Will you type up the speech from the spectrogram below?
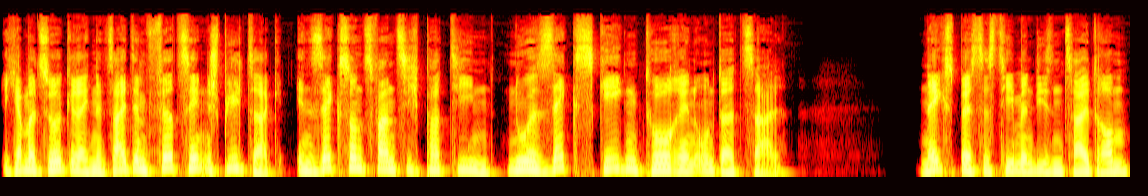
Ich habe mal zurückgerechnet, seit dem 14. Spieltag in 26 Partien nur sechs Gegentore in Unterzahl. Nächstbestes Team in diesem Zeitraum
